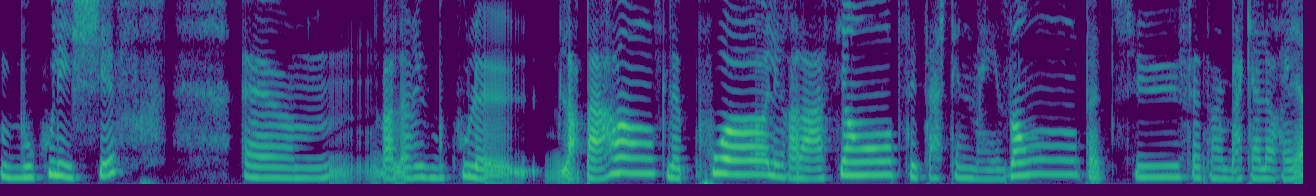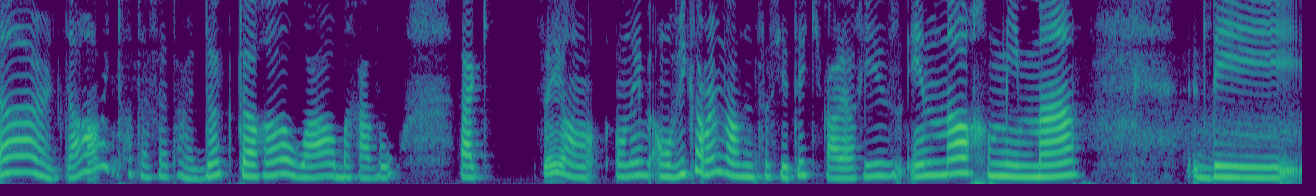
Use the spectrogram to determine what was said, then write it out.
beaucoup les chiffres. Euh, valorise beaucoup l'apparence, le, poids, les relations. Tu sais, acheté une maison, t'as-tu fait un baccalauréat, ah oui, toi t'as fait un doctorat, wow, bravo. Fait que, tu sais, on, on, vit quand même dans une société qui valorise énormément des,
